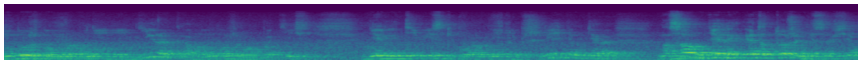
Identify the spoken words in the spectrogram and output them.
не нужно уравнение Дирака, мы можем обойтись нерелятивистским уравнением Шредингера. На самом деле это тоже не совсем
